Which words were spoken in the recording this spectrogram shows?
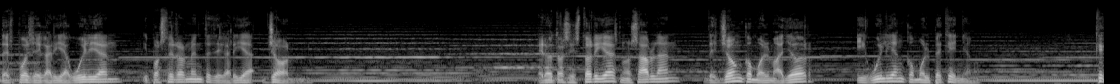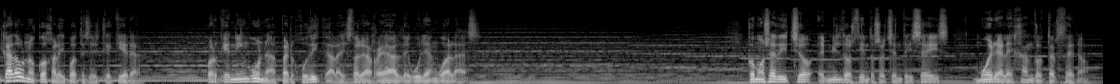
después llegaría William y posteriormente llegaría John. En otras historias nos hablan de John como el mayor y William como el pequeño. Que cada uno coja la hipótesis que quiera, porque ninguna perjudica la historia real de William Wallace. Como os he dicho, en 1286 muere Alejandro III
